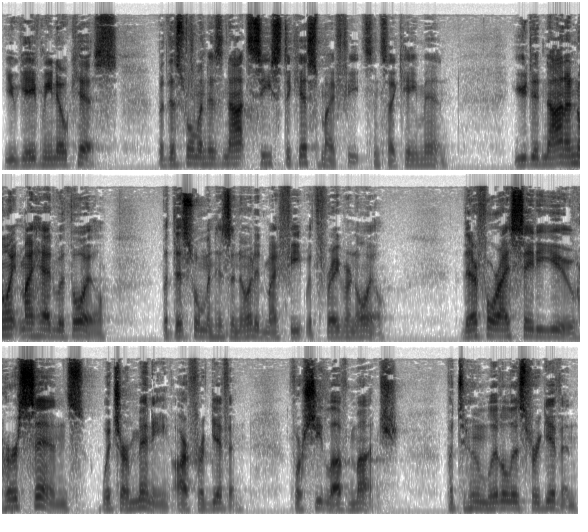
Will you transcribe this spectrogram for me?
You gave me no kiss, but this woman has not ceased to kiss my feet since I came in. You did not anoint my head with oil, but this woman has anointed my feet with fragrant oil. Therefore I say to you, her sins, which are many, are forgiven, for she loved much. But to whom little is forgiven,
